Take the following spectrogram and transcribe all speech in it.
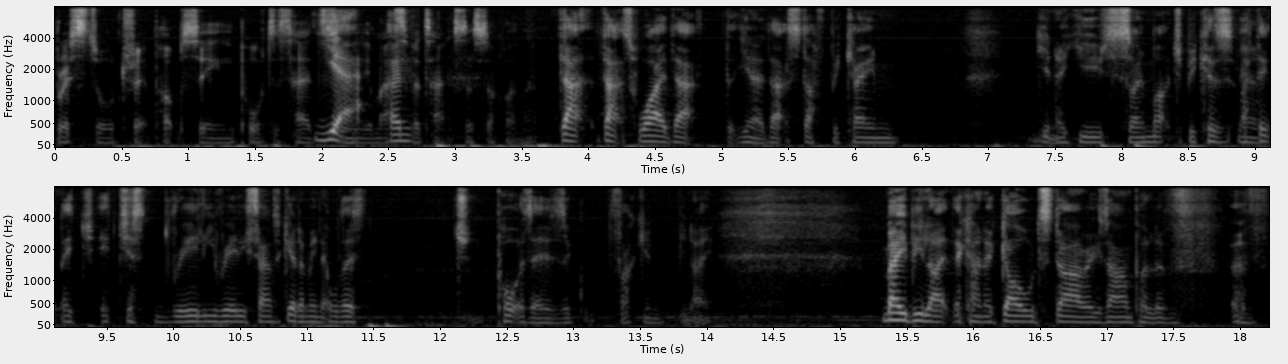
Bristol trip hop scene, Portishead, Yeah, and your massive and- attacks and stuff like that. that that's why that, you know that stuff became you know used so much because I think they it just really really sounds good. I mean, all those Portishead is a fucking you know maybe like the kind of gold star example of of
